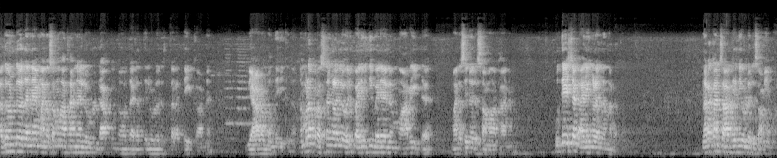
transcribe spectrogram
അതുകൊണ്ട് തന്നെ മനസമാധാനം ഉണ്ടാക്കുന്ന തരത്തിലുള്ള ഒരു സ്ഥലത്തേക്കാണ് വ്യാഴം വന്നിരിക്കുന്നത്. നമ്മുടെ പ്രശ്നങ്ങളിൽ ഒരു പരിധി വരെ എല്ലാം മാറിയിട്ട് മനസ്സിനൊരു സമാധാനം ഉദ്ദേശിച്ച കാര്യങ്ങളെല്ലാം നടക്കും. നടക്കാൻ സാധ്യതയുള്ളൊരു സമയമാണ്.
